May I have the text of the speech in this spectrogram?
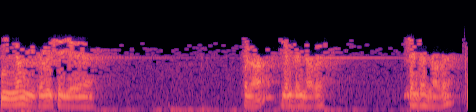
ဒီညံပြီဆိုလို့ရှိရင် ဟလာရိုင်းဆိုင်တာပဲရှင်းတယ်တာပဲပူ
